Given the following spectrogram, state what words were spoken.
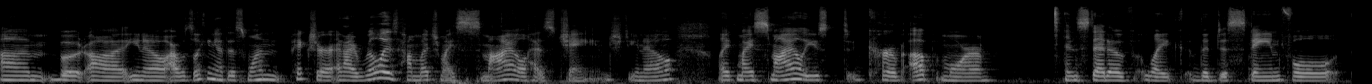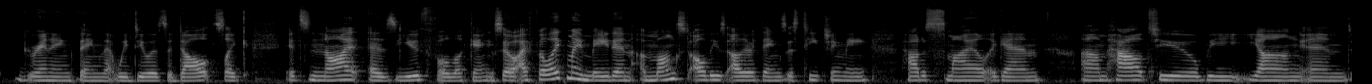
um, but uh, you know, I was looking at this one picture and I realized how much my smile has changed. You know, like my smile used to curve up more instead of like the disdainful grinning thing that we do as adults. Like it's not as youthful looking. So I feel like my maiden, amongst all these other things, is teaching me how to smile again um, how to be young and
